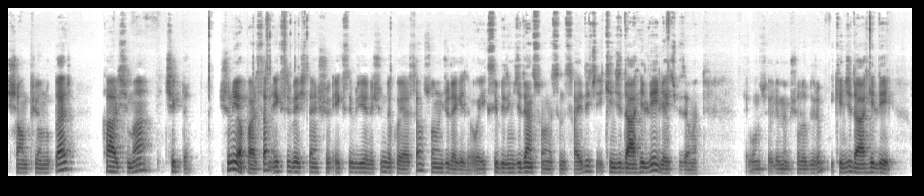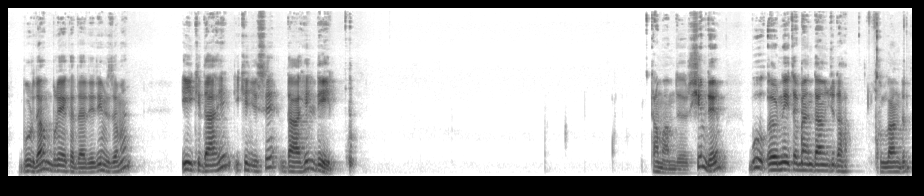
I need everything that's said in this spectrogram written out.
şampiyonluklar karşıma çıktı. Şunu yaparsam eksi 5'ten şu eksi 1 yerine şunu da koyarsam sonuncu da gelir. O eksi birinciden sonrasını saydığı için ikinci dahil değil ya hiçbir zaman. Onu söylememiş olabilirim. İkinci dahil değil. Buradan buraya kadar dediğim zaman ilki dahil, ikincisi dahil değil. Tamamdır. Şimdi bu örneği de ben daha önce daha kullandım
